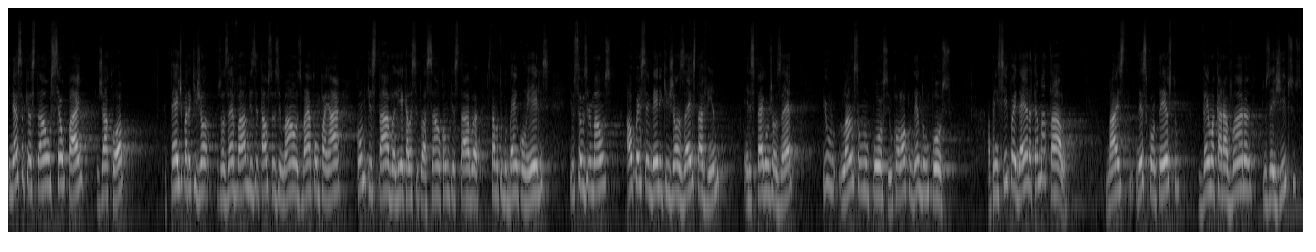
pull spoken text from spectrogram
E nessa questão, o seu pai, Jacó, pede para que José vá visitar os seus irmãos, vai acompanhar como que estava ali aquela situação, como que estava, estava tudo bem com eles. E os seus irmãos, ao perceberem que José está vindo, eles pegam José e o lançam num poço, e o colocam dentro de um poço. A princípio a ideia era até matá-lo, mas nesse contexto vem uma caravana dos egípcios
